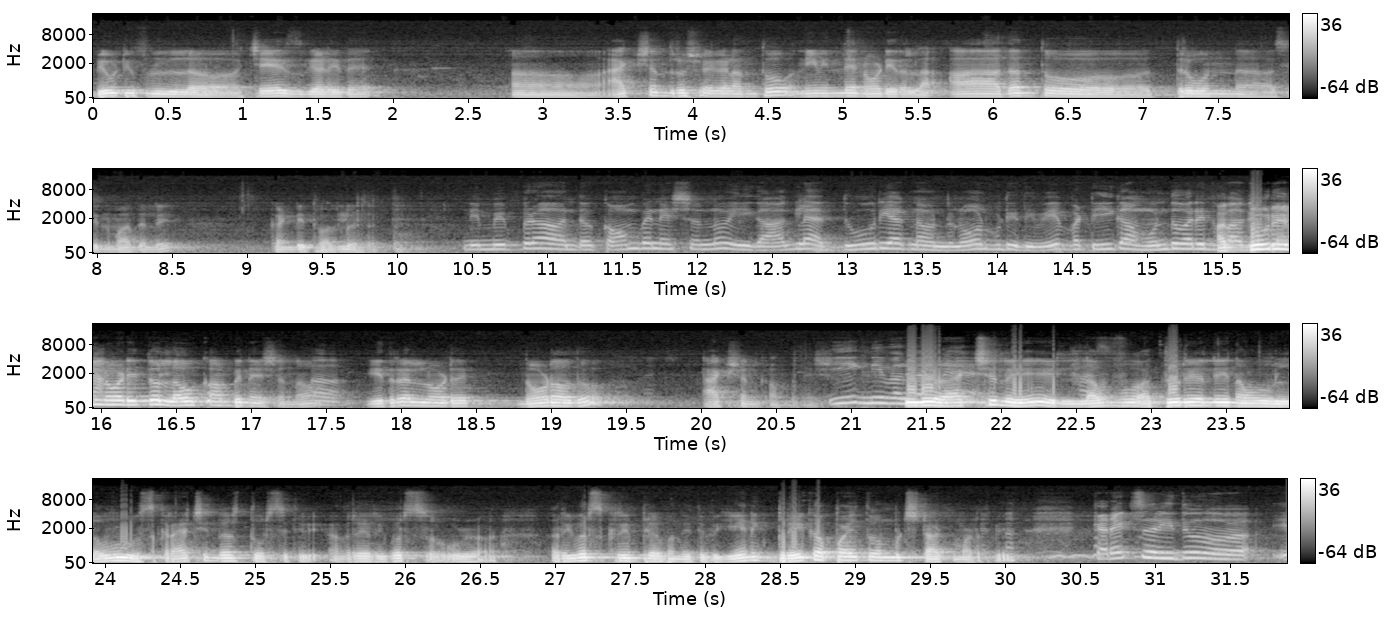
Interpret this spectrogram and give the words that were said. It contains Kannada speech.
ಬ್ಯೂಟಿಫುಲ್ ಚೇಸ್ಗಳಿದೆ. ಆ್ಯಕ್ಷನ್ ದೃಶ್ಯಗಳಂತೂ ನೀವು ಹಿಂದೆ ನೋಡಿರಲ್ಲ ಆ ಅದಂತೂ ಧ್ರುವನ್ ಸಿನಿಮಾದಲ್ಲಿ ಖಂಡಿತವಾಗ್ಲೂ ಇರುತ್ತೆ. ನಿಮ್ಮಿಬ್ಬರ ಒಂದು ಕಾಂಬಿನೇಷನ್ನು ಈಗಾಗಲೇ ಅದ್ದೂರಿಯಾಗಿ ನಾವು ನೋಡ್ಬಿಟ್ಟಿದೀವಿ ಬಟ್ ಈಗ ಮುಂದುವರಿದ ಅದ್ದೂರಿಯಲ್ಲಿ ನೋಡಿದ್ದು ಲವ್ ಕಾಂಬಿನೇಷನ್ ಇದರಲ್ಲಿ ನೋಡಿ ನೋಡೋದು ಆ್ಯಕ್ಷನ್ ಕಾಂಬಿನೇಷನ್ ಈಗ ನೀವು ಇದು ಆ್ಯಕ್ಚುಲಿ ಲವ್ ಅದ್ದೂರಿಯಲ್ಲಿ ನಾವು ಲವ್ ಸ್ಕ್ರ್ಯಾಚಿಂದ ತೋರಿಸಿದ್ವಿ. ಅಂದರೆ ರಿವರ್ಸ್ ರಿವರ್ಸ್ ಸ್ಕ್ರೀನ್ ಪ್ಲೇ ಬಂದಿದ್ದೀವಿ. ಏನಕ್ಕೆ ಬ್ರೇಕಪ್ ಆಯಿತು ಅಂದ್ಬಿಟ್ಟು ಸ್ಟಾರ್ಟ್ ಮಾಡಿದ್ವಿ. ಕರೆಕ್ಟ್ ಸರ್ ಇದು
